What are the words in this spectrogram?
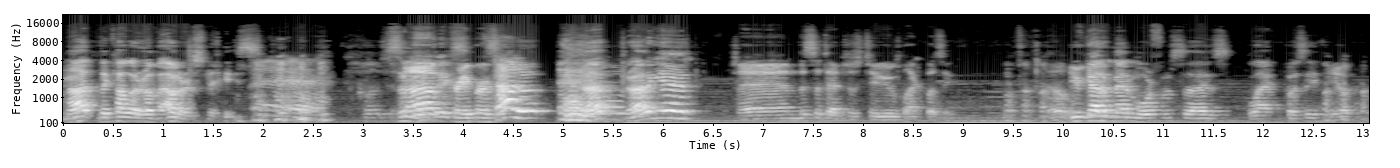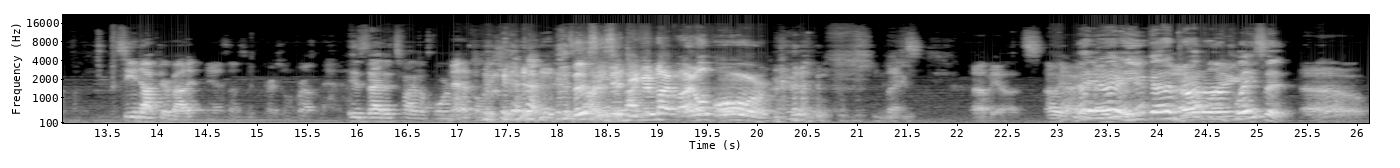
Not the color of outer space. Stop, creeper. Salute! Yep, try it again. And this attaches to black pussy. Oh. You've got a metamorphosized black pussy. Yep. See a doctor about it. Yeah, sounds like a personal problem. Is that its final form? Medical. this isn't even my final form. nice. Oh yeah, that's. Oh yeah. Hey, hey, you gotta oh, draw to replace it. Oh.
